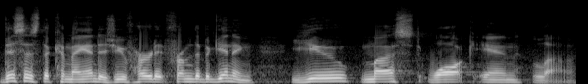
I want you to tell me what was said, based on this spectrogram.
This is the command as you've heard it from the beginning. You must walk in love.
